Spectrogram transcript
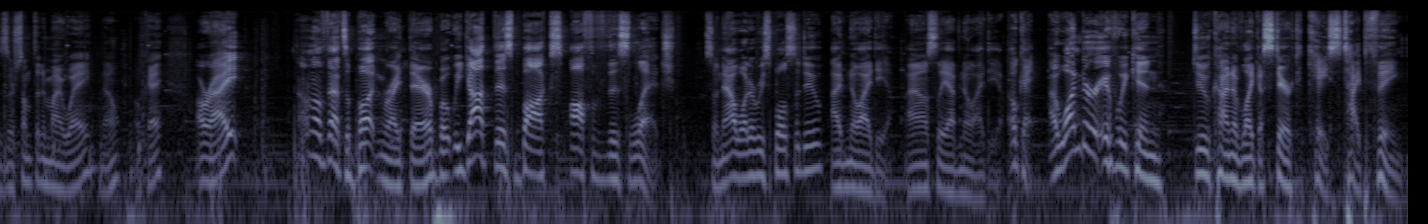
Is there something in my way? No? Okay. All right. I don't know if that's a button right there, but we got this box off of this ledge. So now what are we supposed to do? I have no idea. I honestly have no idea. Okay, I wonder if we can do kind of like a staircase type thing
